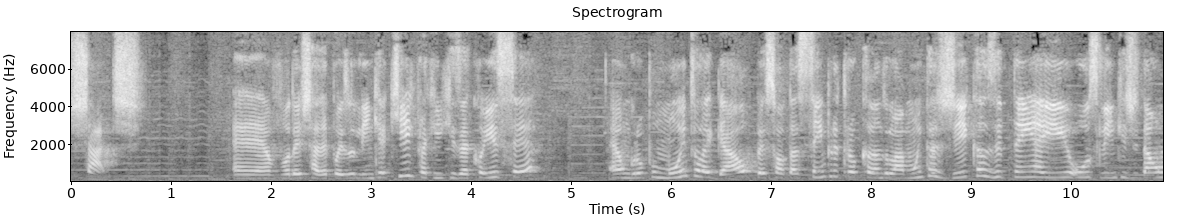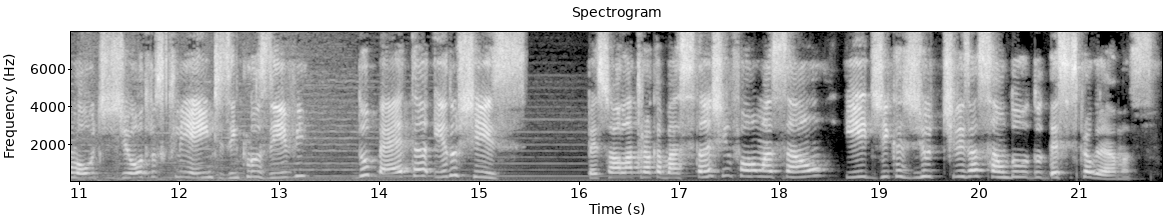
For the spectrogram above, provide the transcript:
chat. É, vou deixar depois o link aqui para quem quiser conhecer. É um grupo muito legal, o pessoal tá sempre trocando lá muitas dicas e tem aí os links de download de outros clientes, inclusive do beta e do X. O pessoal lá troca bastante informação e dicas de utilização do, do desses programas.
